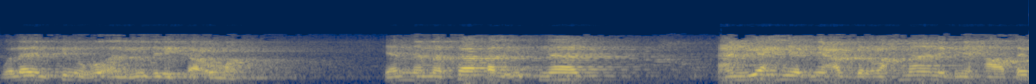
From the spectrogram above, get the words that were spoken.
ولا يمكنه أن يدرك عمر لأن مساق الإسناد عن يحيى بن عبد الرحمن بن حاطب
